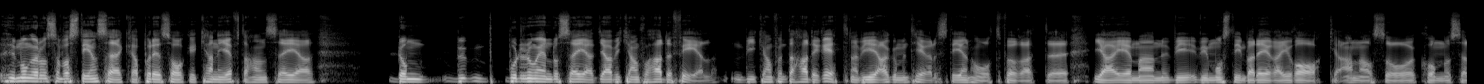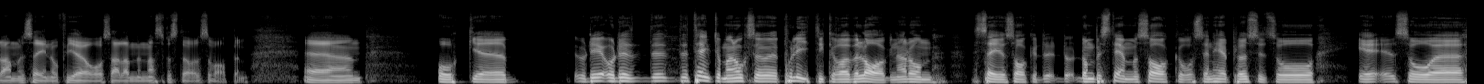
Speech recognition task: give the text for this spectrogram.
hur många av de som var stensäkra på det saker kan i efterhand säga de borde nog ändå säga att ja, vi kanske hade fel. Vi kanske inte hade rätt när vi argumenterade stenhårt för att eh, ja, är man, vi, vi måste invadera Irak, annars så kommer Saddam Hussein och förgör oss alla med massförstörelsevapen. Eh, och eh, och, det, och det, det, det tänker man också eh, politiker överlag när de säger saker. De, de bestämmer saker och sen helt plötsligt så, eh, så eh,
